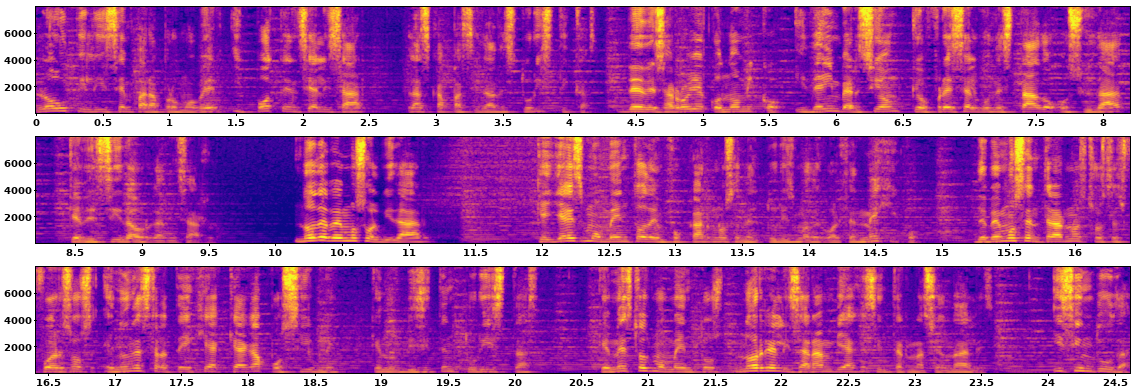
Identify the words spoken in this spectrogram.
lo utilicen para promover y potencializar las capacidades turísticas, de desarrollo económico y de inversión que ofrece algún estado o ciudad que decida organizarlo. No debemos olvidar que ya es momento de enfocarnos en el turismo de golf en México. Debemos centrar nuestros esfuerzos en una estrategia que haga posible que nos visiten turistas que en estos momentos no realizarán viajes internacionales. Y sin duda,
